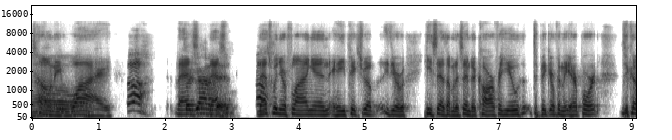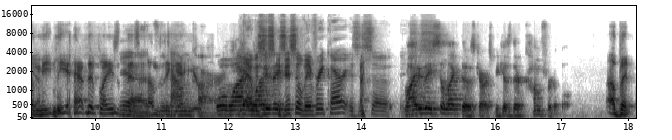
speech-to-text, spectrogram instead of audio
Tony, No. why? Ah, That's that's Jonathon. that's when you're flying in and he picks you up. Either he says, "I'm going to send a car for you to pick you up from the airport to come Yeah. meet me at the place." Yeah, this comes the to get town you. car. Well, why, yeah, why, this, they, is this a livery car? Is this a? is why do they select those cars? Because they're comfortable. Uh, but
